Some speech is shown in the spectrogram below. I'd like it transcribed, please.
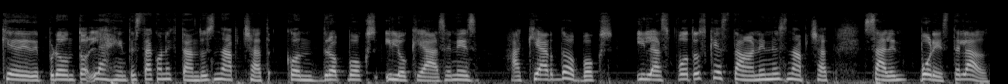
que de pronto la gente está conectando Snapchat con Dropbox y lo que hacen es hackear Dropbox y las fotos que estaban en Snapchat salen por este lado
